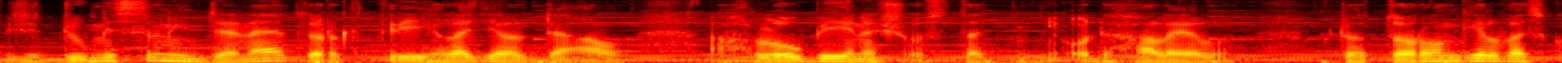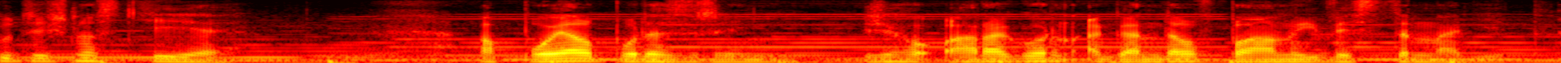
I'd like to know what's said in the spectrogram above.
že důmyslný Denethor, který hleděl dál a hlouběji než ostatní, odhalil, kdo Torongil ve skutečnosti je a pojal podezření, že ho Aragorn a Gandalf plánují vystrnadit.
